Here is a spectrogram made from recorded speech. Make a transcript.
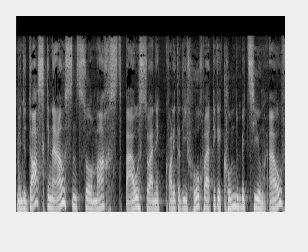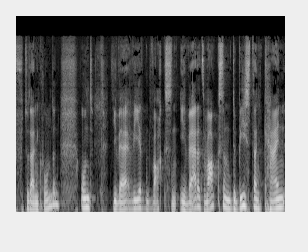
Wenn du das genauestens so machst, baust du eine qualitativ hochwertige Kundenbeziehung auf zu deinen Kunden und die werden wachsen. Ihr werdet wachsen und du bist dann kein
